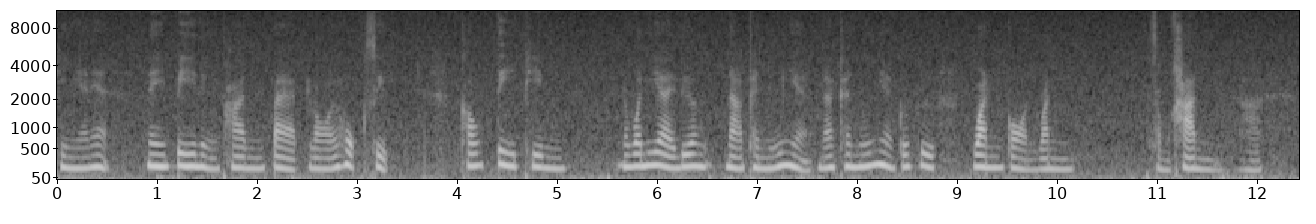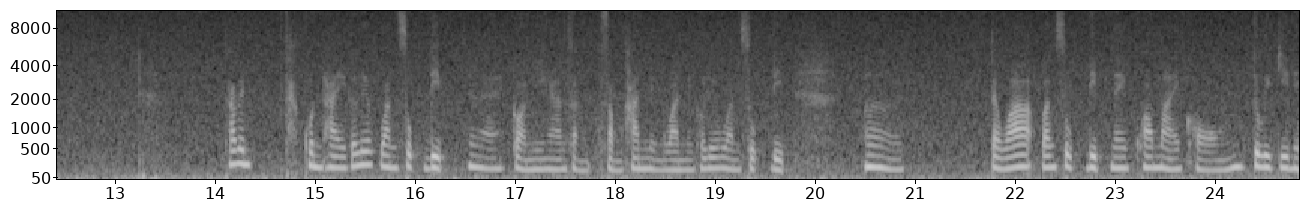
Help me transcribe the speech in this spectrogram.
ทีนี้เนี่ย ในปี 1860 เขาตีพิมพ์ นวนิยายเรื่องนาคานุเนี่ยนาคานุเนี่ยก็คือวันก่อนวันสำคัญนะคะถ้าเป็น คนไทยก็เรียกวันศุกร์ดิบใช่ไหมก่อนมีงานสำคัญหนึ่งวันเขาเรียกวันศุกร์ดิบแต่ว่าวันศุกร์ดิบในความหมายของตุริกีเน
